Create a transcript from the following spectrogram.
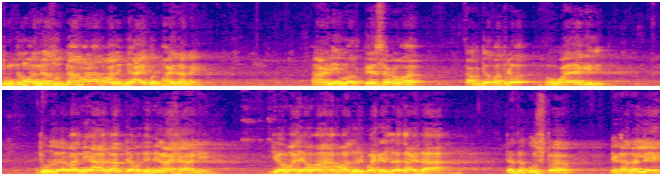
तुमचं म्हणणंसुद्धा मला मला मी ऐकून फायदा नाही. आणि मग ते सर्व कागदपत्र वाया गेलीत. दुर्दैवाने आज आमच्यामध्ये निराशा आली. जेव्हा जेव्हा हा माधुरी पाटीलचा कायदा त्याचं पुस्तक एखादा लेख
